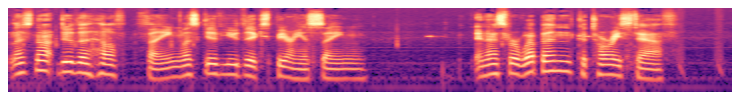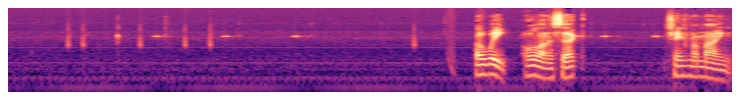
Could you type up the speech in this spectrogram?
Let's not do the health thing. Let's give you the experience thing. And as for weapon, Katori staff. Oh wait, hold on a sec. Change my mind.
